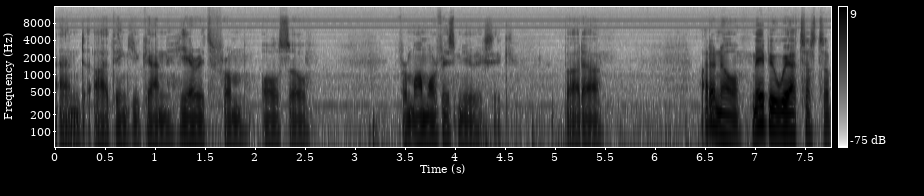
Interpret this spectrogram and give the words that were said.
and I think you can hear it from also from Amorphis music. But uh, I don't know. Maybe we are just a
